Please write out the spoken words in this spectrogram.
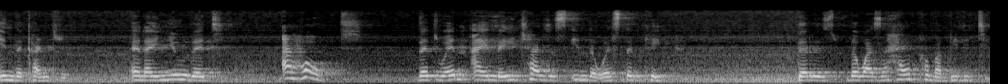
in the country. And I knew that, I hoped that when I lay charges in the Western Cape, there, is, there was a high probability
